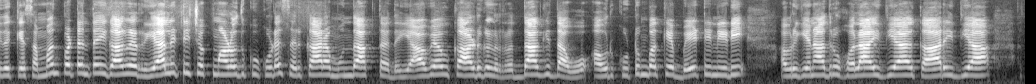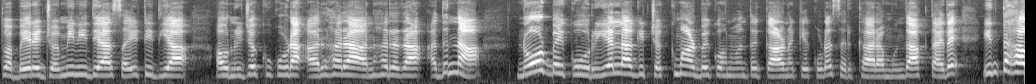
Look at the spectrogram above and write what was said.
ಇದಕ್ಕೆ ಸಂಬಂಧಪಟ್ಟಂತೆ ಈಗಾಗಲೇ ರಿಯಾಲಿಟಿ ಚೆಕ್ ಮಾಡೋದಕ್ಕೂ ಕೂಡ ಸರ್ಕಾರ ಮುಂದಾಗ್ತಾ ಇದೆ. ಯಾವ್ಯಾವ ಕಾರ್ಡ್ಗಳು ರದ್ದಾಗಿದ್ದಾವೋ ಅವ್ರ ಕುಟುಂಬಕ್ಕೆ ಭೇಟಿ ನೀಡಿ, ಅವ್ರಿಗೇನಾದರೂ ಹೊಲ ಇದೆಯಾ, ಕಾರ್ ಇದೆಯಾ, ಅಥವಾ ಬೇರೆ ಜಮೀನಿದೆಯಾ ಸೈಟ್ ಇದೆಯಾ, ಅವ್ರು ನಿಜಕ್ಕೂ ಕೂಡ ಅರ್ಹರ, ಅನರ್ಹರ, ಅದನ್ನ ನೋಡಬೇಕು ರಿಯಲ್ ಆಗಿ ಚೆಕ್ ಮಾಡಬೇಕು ಅನ್ನುವಂಥ ಕಾರಣಕ್ಕೆ ಕೂಡ ಸರ್ಕಾರ ಮುಂದಾಗ್ತಾ ಇದೆ. ಇಂತಹ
